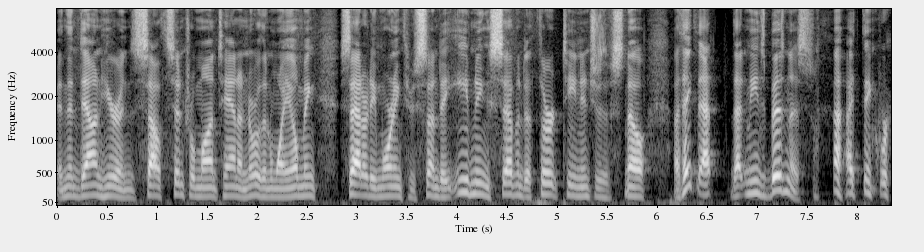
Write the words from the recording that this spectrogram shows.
and then down here in south central Montana, northern Wyoming, Saturday morning through Sunday evening, seven to 13 inches of snow. I think that that means business. I think we're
